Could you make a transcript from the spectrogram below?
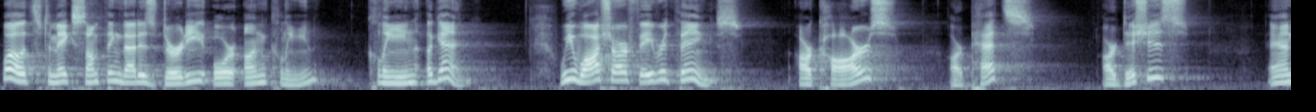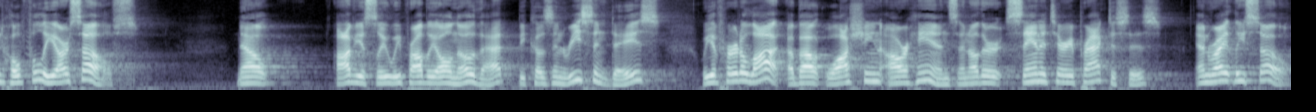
Well, it's to make something that is dirty or unclean clean again. We wash our favorite things our cars, our pets, our dishes, and hopefully ourselves. Now, obviously, we probably all know that because in recent days, we have heard a lot about washing our hands and other sanitary practices, and rightly so.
